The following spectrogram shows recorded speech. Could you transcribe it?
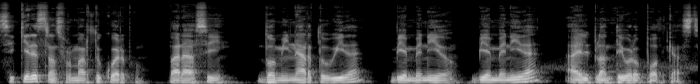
Si quieres transformar tu cuerpo para así dominar tu vida, bienvenido, bienvenida a El Plantívoro Podcast.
